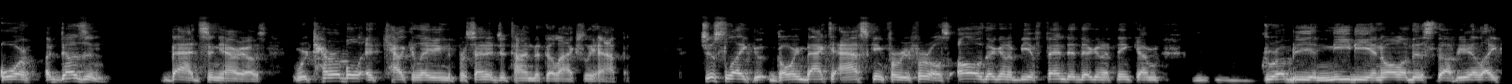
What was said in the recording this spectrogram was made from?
or a dozen bad scenarios. We're terrible at calculating the percentage of time that they'll actually happen. Just like going back to asking for referrals. Oh, they're going to be offended. They're going to think I'm grubby and needy and all of this stuff. You're like,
